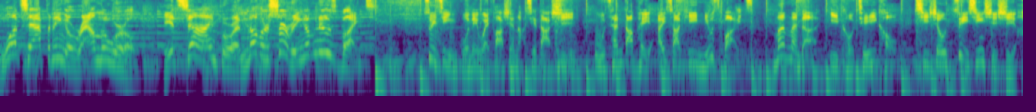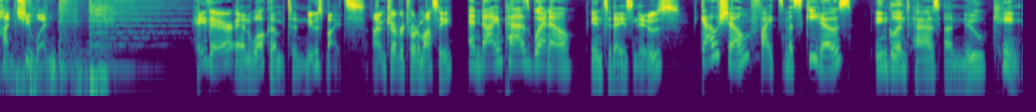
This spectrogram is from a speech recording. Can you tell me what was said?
What's happening around the world? It's time for another serving of News Bites. 最近国内外发生哪些大事？午餐搭配 ICRT News Bites，慢慢的一口接一口吸收最新时事和趣闻。Hey there, and welcome to News Bites. I'm Trevor Tortomasi. And I'm Paz Bueno. In today's news, Kaohsiung fights mosquitoes. England has a new king.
